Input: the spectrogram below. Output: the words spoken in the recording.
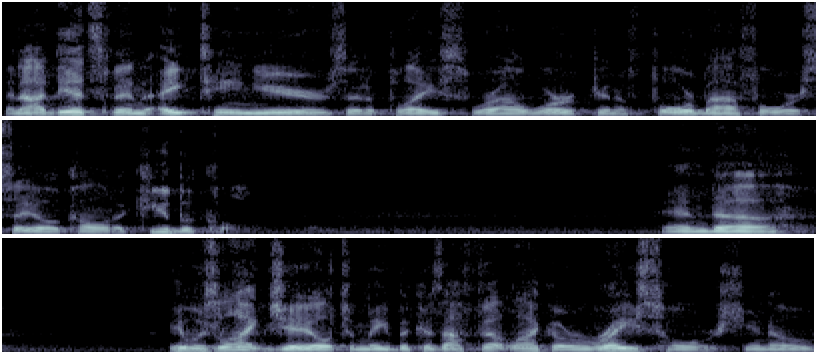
And I did spend 18 years at a place where I worked in a four by four cell called a cubicle. And uh, it was like jail to me because I felt like a racehorse, you know,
